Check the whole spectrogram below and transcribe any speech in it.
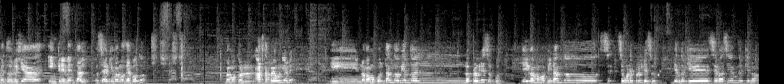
metodología incremental, o sea que vamos de a poco, vamos con hartas reuniones y nos vamos juntando viendo los progresos, pues. Y ahí vamos opinando según el progreso, viendo qué se va haciendo y qué no.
